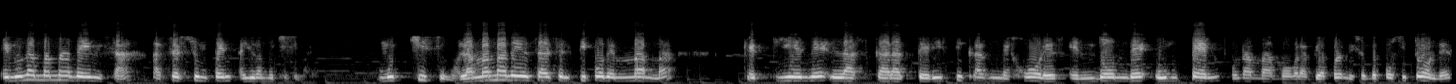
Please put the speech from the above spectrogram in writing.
en una mama densa, hacerse un PEN ayuda muchísimo. Muchísimo. La mama densa es el tipo de mama que tiene las características mejores en donde un PEM, una mamografía por emisión de positrones,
